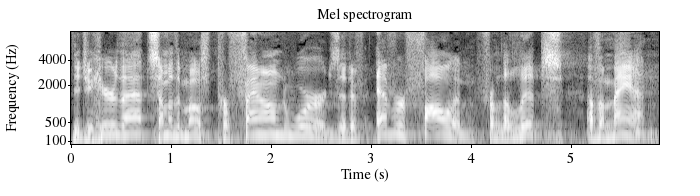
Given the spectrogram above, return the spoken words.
Did you hear that? Some of the most profound words that have ever fallen from the lips of a man.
